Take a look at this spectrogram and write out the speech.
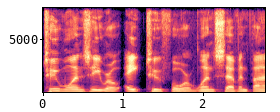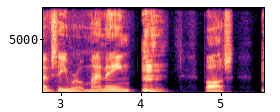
210-824-1750. My name pause.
